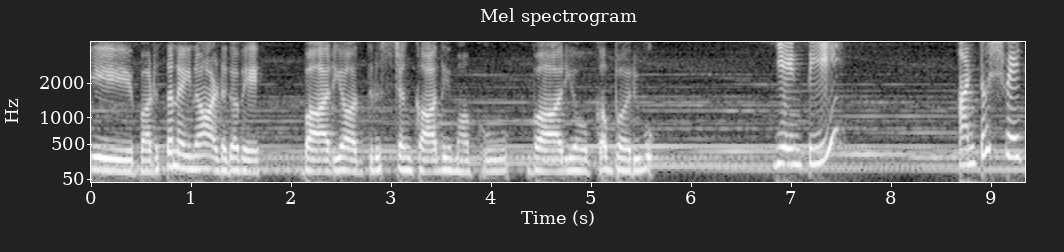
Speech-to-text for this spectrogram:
ఏ భర్తనైనా అడగవే. భార్య అదృష్టం కాదే మాకు. భార్య ఒక బరువు. ఏంటి? అంటూ శ్వేత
